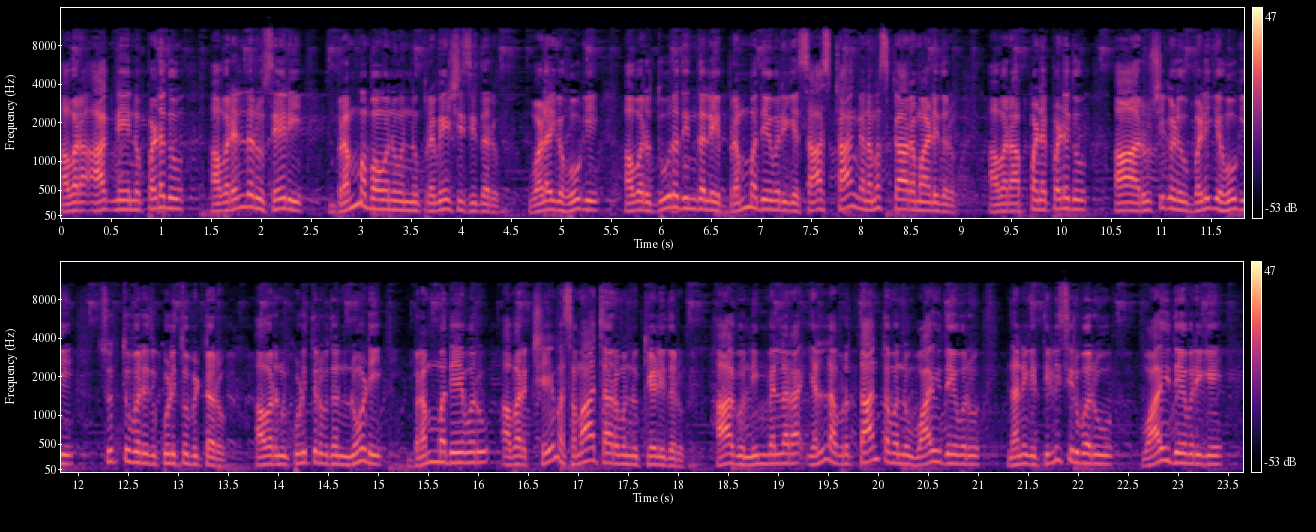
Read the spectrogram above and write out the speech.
ಅವರ ಆಜ್ಞೆಯನ್ನು ಪಡೆದು ಅವರೆಲ್ಲರೂ ಸೇರಿ ಬ್ರಹ್ಮಭವನವನ್ನು ಪ್ರವೇಶಿಸಿದರು. ಒಳಗೆ ಹೋಗಿ ಅವರು ದೂರದಿಂದಲೇ ಬ್ರಹ್ಮದೇವರಿಗೆ ಸಾಷ್ಟಾಂಗ ನಮಸ್ಕಾರ ಮಾಡಿದರು. ಅವರ ಅಪ್ಪಣೆ ಪಡೆದು ಆ ಋಷಿಗಳು ಬಳಿಗೆ ಹೋಗಿ ಸುತ್ತುವರೆದು ಕುಳಿತು ಬಿಟ್ಟರು ಅವರನ್ನು ಕುಳಿತಿರುವುದನ್ನು ನೋಡಿ ಬ್ರಹ್ಮದೇವರು ಅವರ ಕ್ಷೇಮ ಸಮಾಚಾರವನ್ನು ಕೇಳಿದರು. ಹಾಗೂ ನಿಮ್ಮೆಲ್ಲರ ಎಲ್ಲ ವೃತ್ತಾಂತವನ್ನು ವಾಯುದೇವರು ನನಗೆ ತಿಳಿಸಿರುವರು. ವಾಯುದೇವರಿಗೆ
